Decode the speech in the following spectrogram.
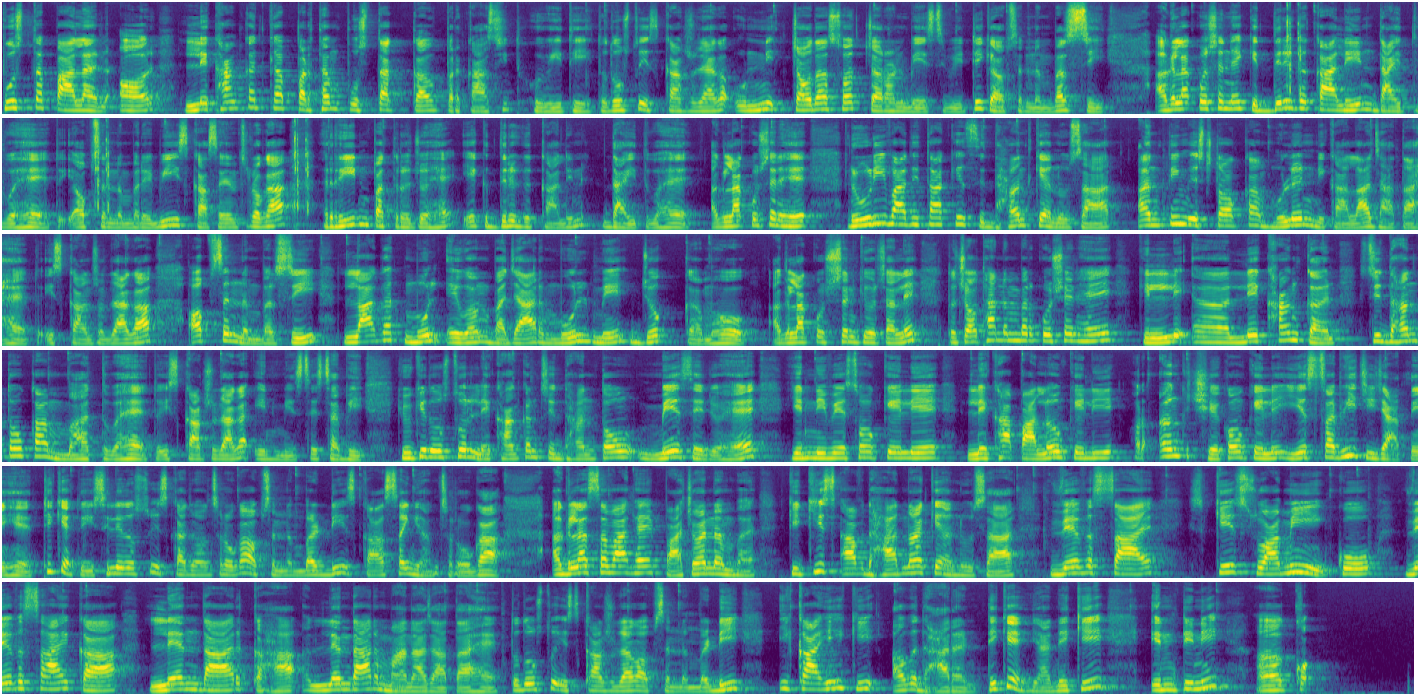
पुस्तक पालन और लेखांकन का प्रथम पुस्तक कब प्रकाशित हुई थी? तो दोस्तों, इसका आंसर हो जाएगा उन्नीस चौदह सौ चौरानवे ईस्वी, ठीक है? Option number C. अगला क्वेश्चन है कि दीर्घकालीन दायित्व है? तो ऑप्शन नंबर बी, इसका सही आंसर होगा ऋण पत्र जो है, एक दीर्घकालीन दायित्व है। अगला क्वेश्चन है, रूढ़ीवादिता के सिद्धांत के अनुसार अंतिम स्टॉक का मूल्य निकाला जाता है? तो इसका आंसर हो जाएगा ऑप्शन नंबर सी, लागत मूल्य एवं बाज़ार मूल्य में जो कम हो। अगला क्वेश्चन की ओर चले तो चौथा नंबर क्वेश्चन है कि ले, लेखांकन सिद्धांतों का महत्व है। तो इसका आंसर जाएगा इनमें से सभी। क्योंकि दोस्तों लेखांकन सिद्धांतों में से जो है ये निवेशों के लिए लेखापालों के लिए और अंक छेकों के लिए ये सभी चीज़ आते हैं। ठीक है तो इसलिए दोस्तों इसका जो आंसर होगा ऑप्शन नंबर डी इसका सही आंसर होगा। अगला सवाल है पांचवा नंबर कि किस अवधारणा के अनुसार व्यवसाय के स्वामी को व्यवसाय का लेनदार कहा लेनदार माना जाता है? तो दोस्तों इसका आंसर जाएगा ऑप्शन नंबर डी इकाई की अवधारण, ठीक है? यानी कि इंटिनी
